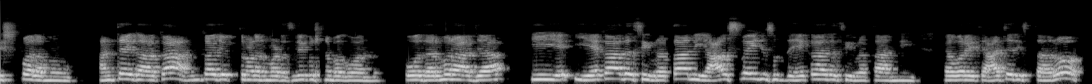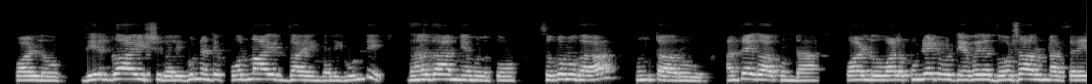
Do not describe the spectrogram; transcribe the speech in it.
నిష్ఫలము. అంతేగాక ఇంకా చెప్తున్నాడు అనమాట శ్రీకృష్ణ భగవానుడు. ఓ ధర్మరాజా ఈ ఈ ఏకాదశి వ్రతాన్ని ఆశ్వయుజ శుద్ధ ఏకాదశి వ్రతాన్ని ఎవరైతే ఆచరిస్తారో వాళ్ళు దీర్ఘాయుష్ కలిగి ఉండి అంటే పూర్ణాయుర్దాయం కలిగి ఉండి ధనధాన్యములతో సుఖముగా ఉంటారు. అంతేకాకుండా వాళ్ళు వాళ్ళకు ఉండేటువంటి ఏవైనా దోషాలున్నా సరే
